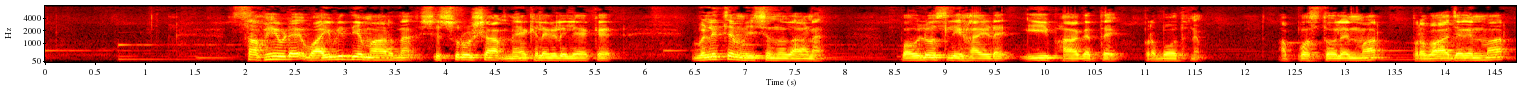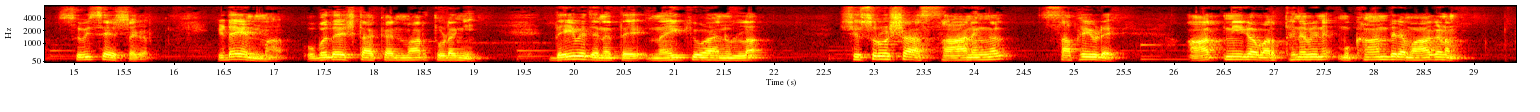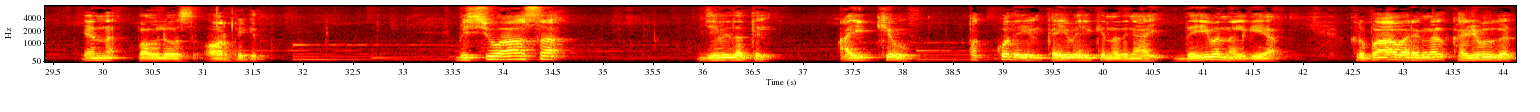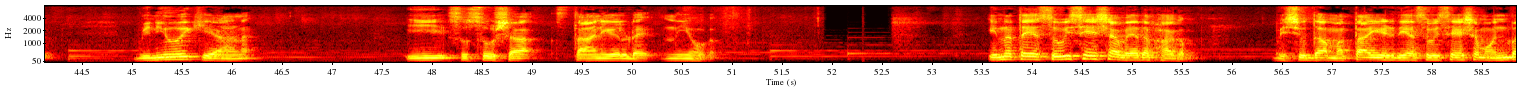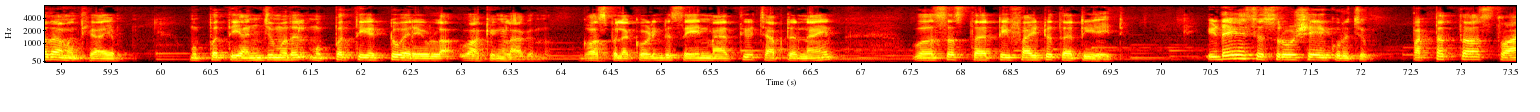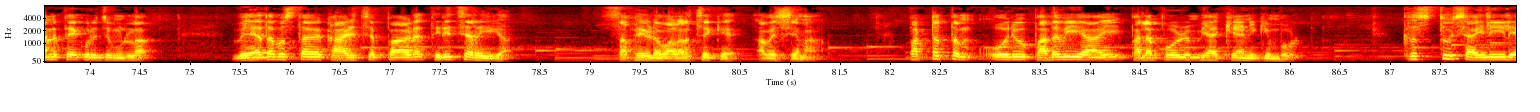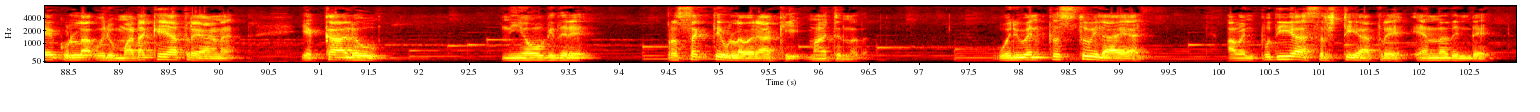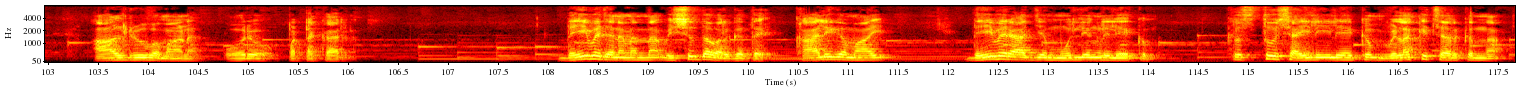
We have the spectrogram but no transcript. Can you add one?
സഭയുടെ വൈവിധ്യമാർന്ന ശുശ്രൂഷ മേഖലകളിലേക്ക് വെളിച്ചം വീശുന്നതാണ് പൗലോസ് ലിഹായുടെ ഈ ഭാഗത്തെ പ്രബോധനം. അപ്പോസ്തോലന്മാർ പ്രവാചകന്മാർ സുവിശേഷകർ ഇടയന്മാർ ഉപദേഷ്ടാക്കന്മാർ തുടങ്ങി ദൈവജനത്തെ നയിക്കുവാനുള്ള ശുശ്രൂഷ സ്ഥാനങ്ങൾ സഭയുടെ ആത്മീക വർധനവിന് മുഖാന്തരമാകണം എന്ന് പൗലോസ് ഓർപ്പിക്കുന്നു. വിശ്വാസ ജീവിതത്തിൽ ഐക്യവും പക്വതയും കൈവരിക്കുന്നതിനായി ദൈവം നൽകിയ കൃപാവരങ്ങൾ കഴിവുകൾ വിനിയോഗിക്കുകയാണ് ഈ ശുശ്രൂഷ സ്ഥാനികളുടെ നിയോഗം. ഇന്നത്തെ സുവിശേഷ വേദഭാഗം വിശുദ്ധ മത്തായി എഴുതിയ സുവിശേഷം ഒൻപതാം അധ്യായം മുപ്പത്തി അഞ്ച് മുതൽ മുപ്പത്തി എട്ട് വരെയുള്ള വാക്യങ്ങളാകുന്നു. Gospel according to Saint Matthew chapter nine verses thirty five to thirty eight ഇടയ ശുശ്രൂഷയെക്കുറിച്ചും പട്ടത്ത സ്ഥാനത്തെക്കുറിച്ചുമുള്ള വേദപുസ്തക കാഴ്ചപ്പാട് തിരിച്ചറിയുക സഭയുടെ വളർച്ചയ്ക്ക് ആവശ്യമാണ്. പട്ടത്വം ഒരു പദവിയായി പലപ്പോഴും വ്യാഖ്യാനിക്കുമ്പോൾ ക്രിസ്തു ശൈലിയിലേക്കുള്ള ഒരു മടക്കയാത്രയാണ് എക്കാലവും നിയോഗിതരെ പ്രസക്തിയുള്ളവരാക്കി മാറ്റുന്നത്. ഒരുവൻ ക്രിസ്തുവിലായാൽ അവൻ പുതിയ സൃഷ്ടിയാത്ര എന്നതിന്റെ ആൾരൂപമാണ് ഓരോ പട്ടക്കാരനും. ദൈവജനമെന്ന വിശുദ്ധ വർഗത്തെ കാലികമായി ദൈവരാജ്യ മൂല്യങ്ങളിലേക്കും ക്രിസ്തു ശൈലിയിലേക്കും വിളക്കി ചേർക്കുന്ന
